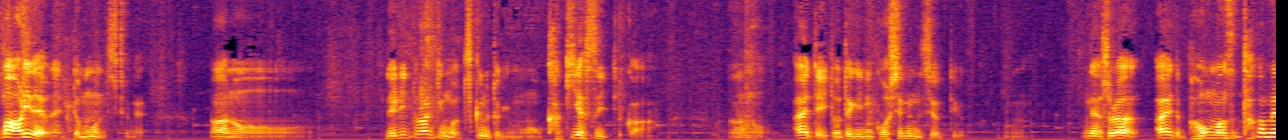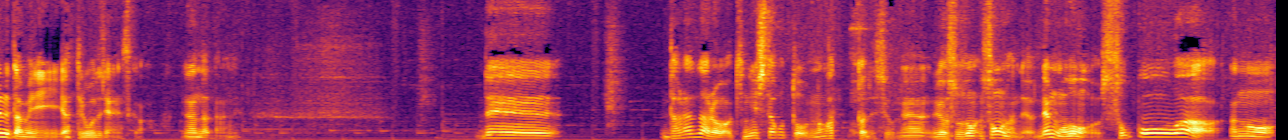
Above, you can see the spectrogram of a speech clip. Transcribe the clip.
まあありだよねって思うんですよね。あのデリートラッキングを作る時も書きやすいっていうかあのあえて意図的にこうしてるんですよっていう、うん、でそれはあえてパフォーマンス高めるためにやってることじゃないですか。なんだったらね。でだらだらは気にしたことなかったですよねいやそそうなんだよでもそこはあの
